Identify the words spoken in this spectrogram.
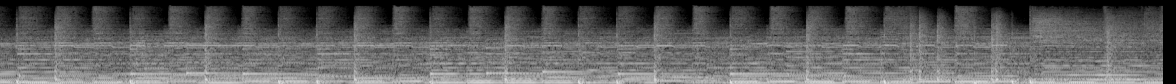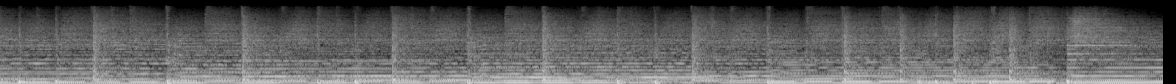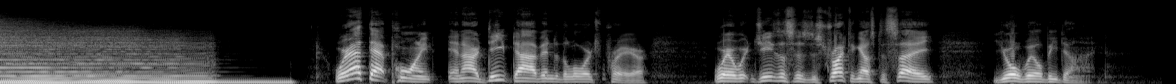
We're at that point in our deep dive into the Lord's Prayer where Jesus is instructing us to say, Your will be done.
